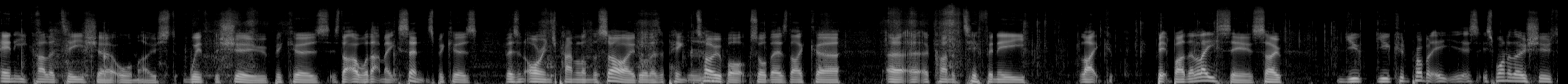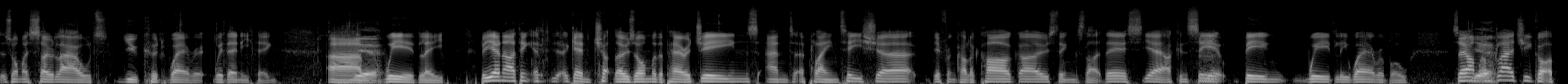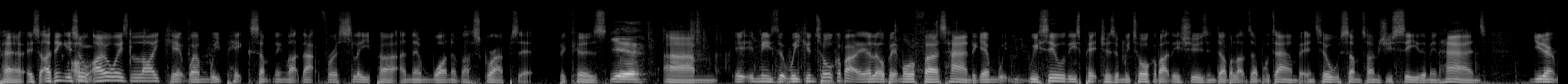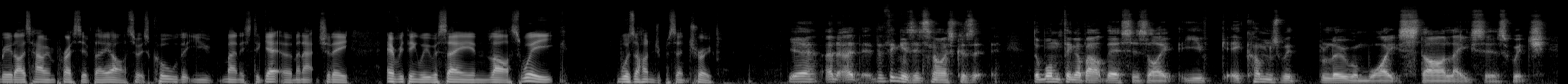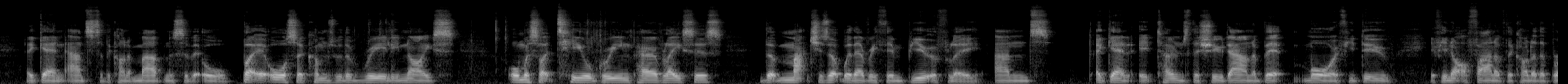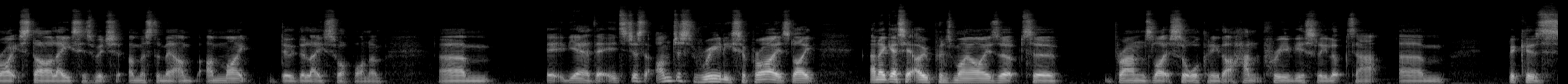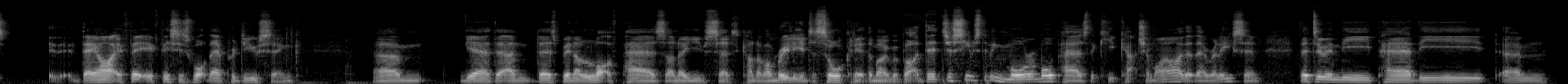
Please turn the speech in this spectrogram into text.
any coloured t-shirt almost with the shoe because it's like oh well that makes sense because there's an orange panel on the side or there's a pink Mm. toe box or there's like a, a a kind of Tiffany like bit by the laces so you you could probably it's, it's one of those shoes that's almost so loud you could wear it with anything. Um, Yeah. Weirdly, but yeah, no, I think again chuck those on with a pair of jeans and a plain t-shirt, different color cargos, things like this. Yeah, I can see Mm. it being weirdly wearable. So I'm, Yeah. I'm glad you got a pair. It's, I think it's. al I'm- I always like it when we pick something like that for a sleeper, and then one of us grabs it because Yeah, um, it, it means that we can talk about it a little bit more firsthand. Again, we, we see all these pictures and we talk about these shoes in double up, double down, but until sometimes you see them in hand, you don't realize how impressive they are. So it's cool that you've managed to get them, and actually, everything we were saying last week was 100% true. yeah. And uh, the thing is, it's nice because the one thing about this is like you've it comes with blue and white star laces, which again adds to the kind of madness of it all. But it also comes with a really nice, almost like teal green pair of laces that matches up with everything beautifully. And again, it tones the shoe down a bit more if you do. If you're not a fan of the kind of the bright star laces, which I must admit I'm, I might do the lace swap on them. Um, it, yeah, it's just I'm just really surprised. Like, and I guess it opens my eyes up to brands like Saucony that I hadn't previously looked at. Um, because they are if they if this is what they're producing, um, yeah, and there's been a lot of pairs. I know you've said kind of I'm really into Saucony at the moment, but there just seems to be more and more pairs that keep catching my eye that they're releasing. They're doing the pair, the um,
